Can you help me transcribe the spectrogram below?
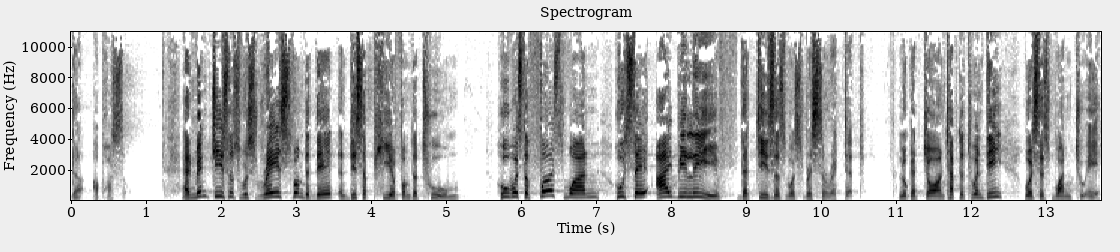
the apostle. And when Jesus was raised from the dead and disappeared from the tomb, who was the first one who said, I believe that Jesus was resurrected? Look at John chapter 20, verses 1 to 8.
